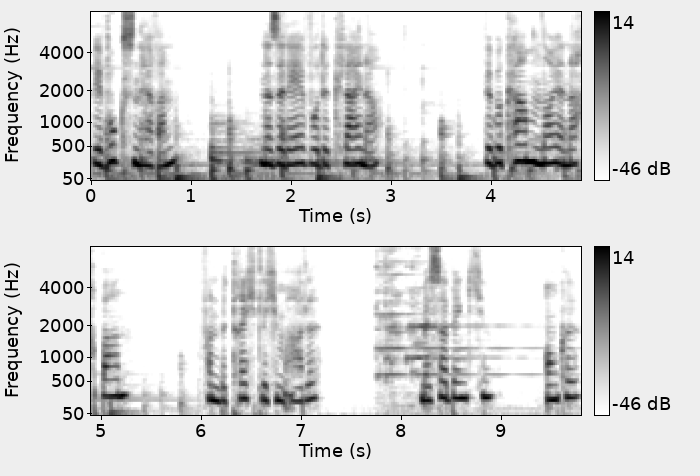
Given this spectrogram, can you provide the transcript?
Wir wuchsen heran, Nazaré wurde kleiner, wir bekamen neue Nachbarn von beträchtlichem Adel, Messerbänkchen, Onkel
